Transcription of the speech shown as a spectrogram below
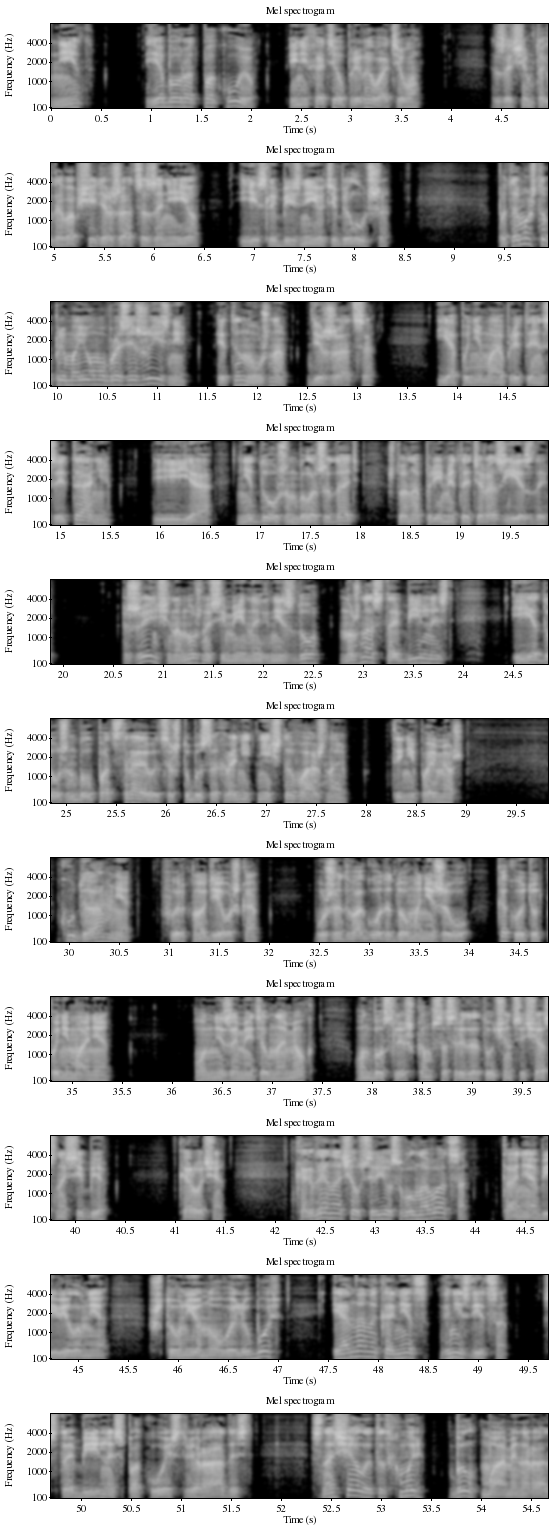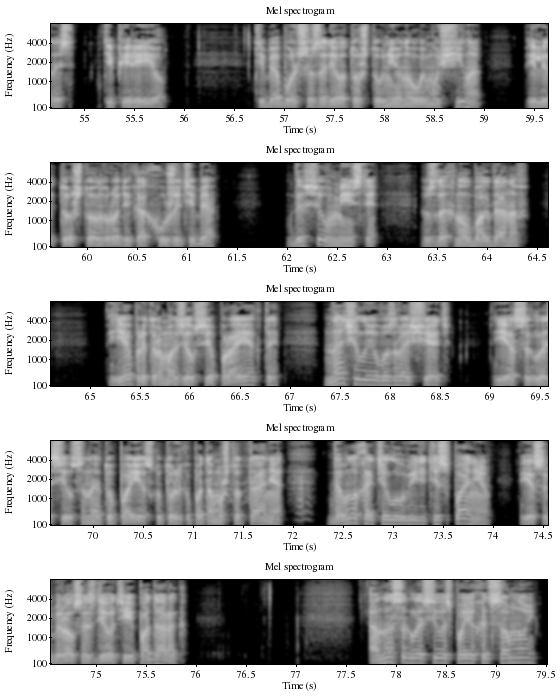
Нет. Я был рад покою и не хотел прерывать его. Зачем тогда вообще держаться за нее, если без нее тебе лучше? Потому что при моем образе жизни это нужно — держаться. Я понимаю претензии Тани, и я не должен был ожидать, что она примет эти разъезды. Женщинам нужно семейное гнездо, нужна стабильность, и я должен был подстраиваться, чтобы сохранить нечто важное. Ты не поймешь. «Куда мне?» — фыркнула девушка. «Уже два года дома не живу. Какое тут понимание?» Он не заметил намек, он был слишком сосредоточен сейчас на себе. Короче, когда я начал всерьез волноваться, Таня объявила мне, что у нее новая любовь, и она, наконец, гнездится. Стабильность, спокойствие, радость. Сначала этот хмырь был мамина радость, теперь ее. Тебя больше задело то, что у нее новый мужчина, или то, что он вроде как хуже тебя? Да все вместе, вздохнул Богданов. Я притормозил все проекты, начал ее возвращать. Я согласился на эту поездку только потому, что Таня давно хотела увидеть Испанию. Я собирался сделать ей подарок. Она согласилась поехать со мной.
